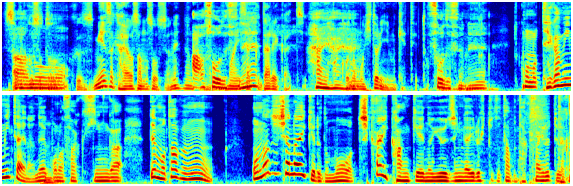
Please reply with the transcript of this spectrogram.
それこそ宮崎駿さんもそうですよね。なんかあそうですね毎作誰かち、はいはいはい子供一人に向けてとか。そうですよね。この手紙みたいなね、この作品が。でも多分、同じじゃないけれども、近い関係の友人がいる人って多分たくさんいるというか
